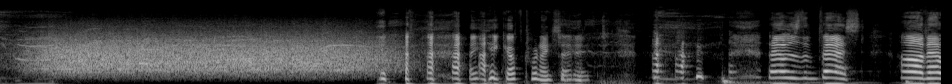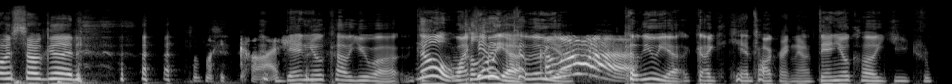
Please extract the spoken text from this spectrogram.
I, I hiccuped when I said it. That was the best. Oh, that was so good. oh my gosh. Daniel Kaluuya. No, Why can't I- Kaluuya. Kaluuya. Kaluuya. Kaluuya. I can't talk right now. Daniel Kaluuya.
